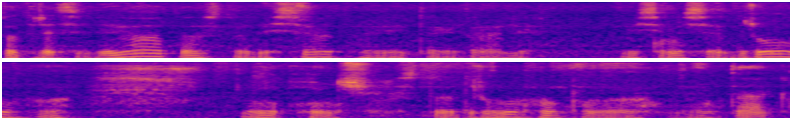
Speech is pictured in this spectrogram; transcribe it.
139, 110 і так далі. 82 і інших 102 було. Так.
